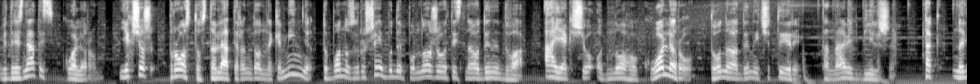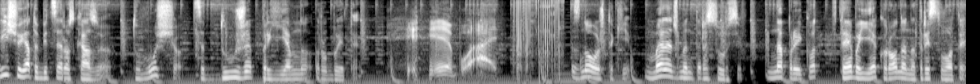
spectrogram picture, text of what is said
відрізнятись кольором. Якщо ж просто вставляти рандомне каміння, то бонус грошей буде помножуватись на 1,2. А якщо одного кольору, то на 1,4 та навіть більше. Так навіщо я тобі це розказую? Тому що це дуже приємно робити. Знову ж таки, менеджмент ресурсів. Наприклад, в тебе є корона на 3 слоти,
